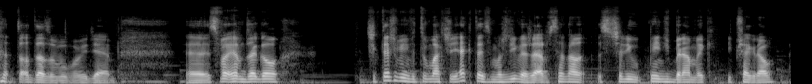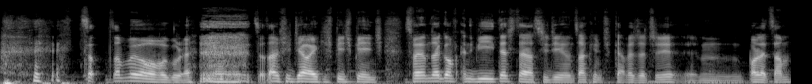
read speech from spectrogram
To od razu mu powiedziałem. E, swoją drogą, czy ktoś mi wytłumaczy, jak to jest możliwe, że Arsenal strzelił 5 bramek i przegrał? co, co było w ogóle? Co tam się działo? Jakieś 5-5. Swoją drogą w NBA też teraz się dzieją całkiem ciekawe rzeczy. Polecam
